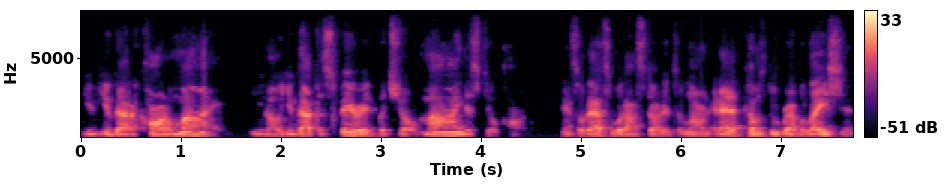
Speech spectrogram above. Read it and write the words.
You you got a carnal mind. You know, you got the spirit, but your mind is still carnal. And so that's what I started to learn. And that comes through revelation.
